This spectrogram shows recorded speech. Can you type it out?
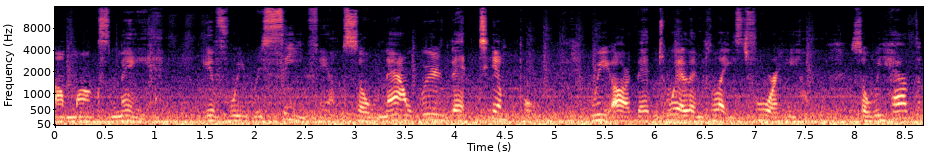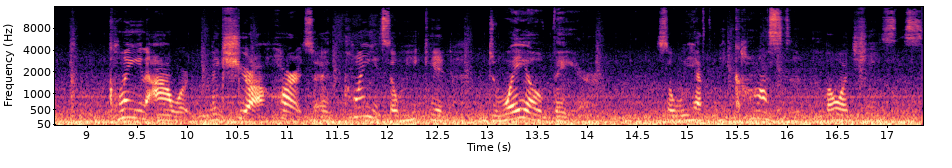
amongst man if we receive him. So now we're that temple. We are that dwelling place for him. So we have to clean our, make sure our hearts are clean so he can dwell there. So we have to be constant, Lord Jesus,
